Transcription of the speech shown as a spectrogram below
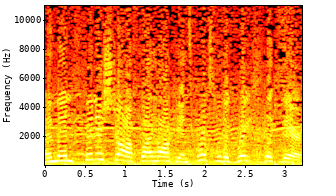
and then finished off by Hawkins. Brooks with a great flick there.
